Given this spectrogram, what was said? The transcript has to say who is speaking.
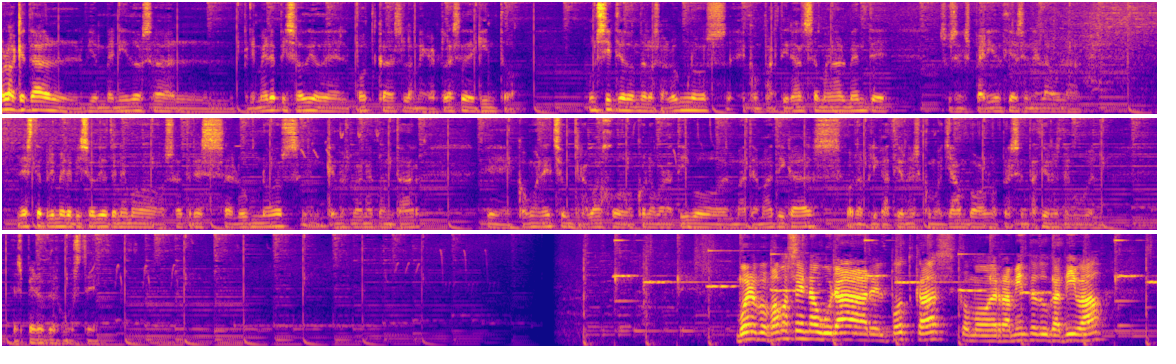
Speaker 1: Hola, ¿qué tal? Bienvenidos al primer episodio del podcast La Megaclase de Quinto, un sitio donde los alumnos eh, compartirán semanalmente sus experiencias en el aula. En este primer episodio tenemos a tres alumnos que nos van a contar eh, cómo han hecho un trabajo colaborativo en matemáticas con aplicaciones como Jamboard o presentaciones de Google. Espero que os guste.
Speaker 2: Bueno, pues vamos a inaugurar el podcast como herramienta educativa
